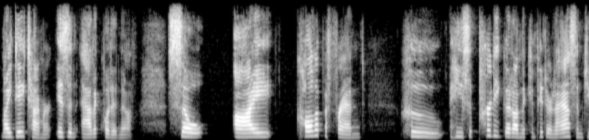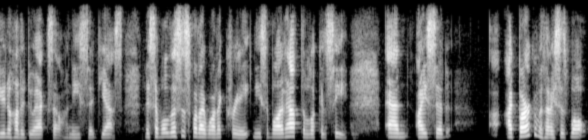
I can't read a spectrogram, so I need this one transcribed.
my day timer isn't adequate enough. So I called up a friend who he's a pretty good on the computer and I asked him, Do you know how to do Excel? And he said, Yes. I said, Well, this is what I want to create. And he said, Well, I'd have to look and see. And I said, I bargained with him. I says, Well,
